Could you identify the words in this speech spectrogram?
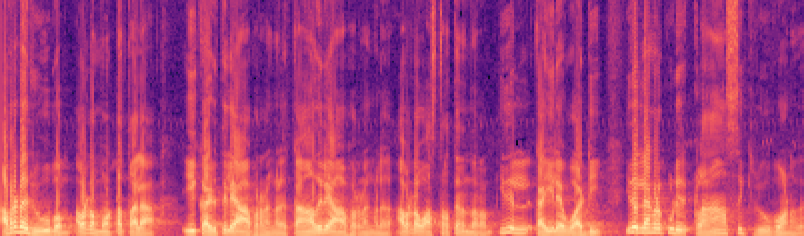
അവരുടെ രൂപം അവരുടെ മൊട്ടത്തല ഈ കഴുത്തിലെ ആഭരണങ്ങൾ കാതിലെ ആഭരണങ്ങൾ അവരുടെ വസ്ത്രത്തിന് നിറം ഇതിൽ കയ്യിലെ വടി ഇതെല്ലാം കൂടെ കൂടി ഒരു ക്ലാസിക് രൂപമാണത്.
